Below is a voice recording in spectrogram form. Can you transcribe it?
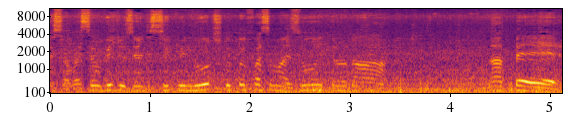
Pessoal, vai ser um videozinho de 5 minutos, depois faço mais um entrando na, na PR.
